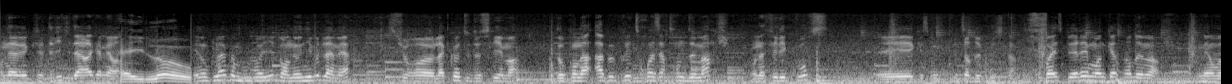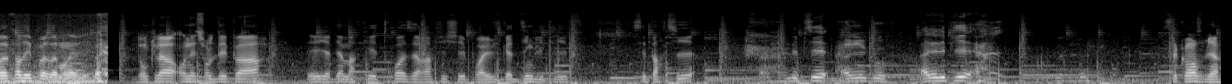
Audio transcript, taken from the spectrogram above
On est avec David qui est derrière la caméra. Hello Et donc là, comme vous voyez, bah, on est au niveau de la mer, sur euh, la côte de Sliema. Donc on a à peu près 3h30 de marche, on a fait les courses. Et qu'est-ce qu'on peut dire de plus là? On va espérer moins de 4 heures de marche, mais on va faire des pauses à mon avis. Donc là, on est sur le départ et il y a bien marqué 3 heures affichées pour aller jusqu'à Dingley Cliff. C'est parti. Les pieds. Allez go Allez les pieds. Ça commence bien.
